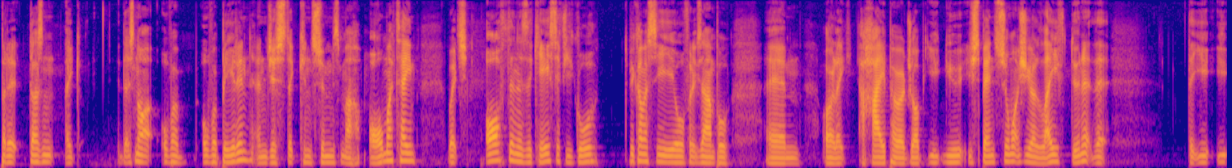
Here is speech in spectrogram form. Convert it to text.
but it doesn't like it's not over overbearing and just like consumes my all my time, which often is the case if you go to become a CEO, for example, um, or like a high power job. You, you you spend so much of your life doing it that that you, you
